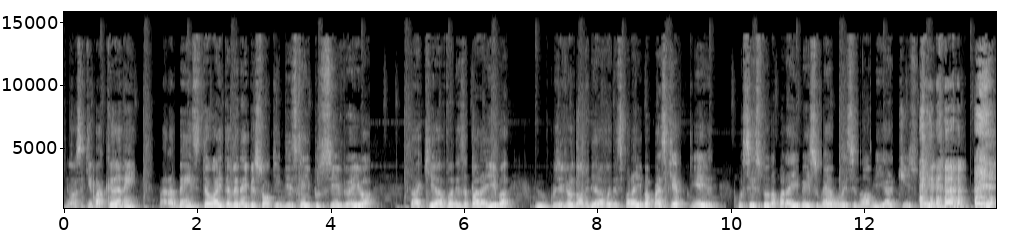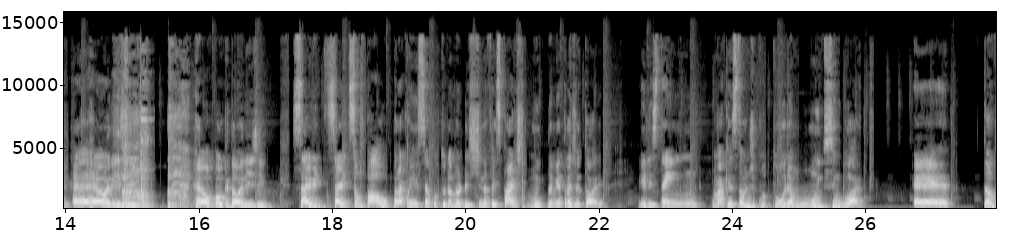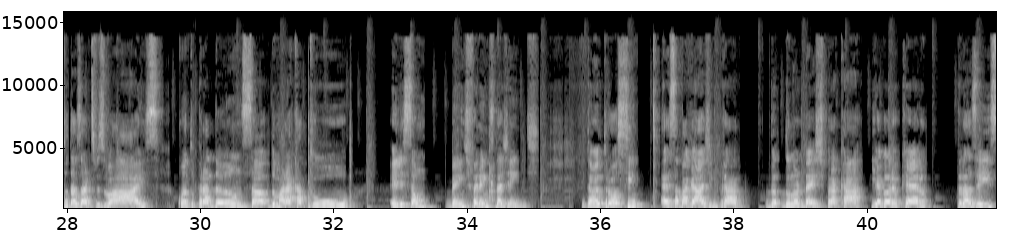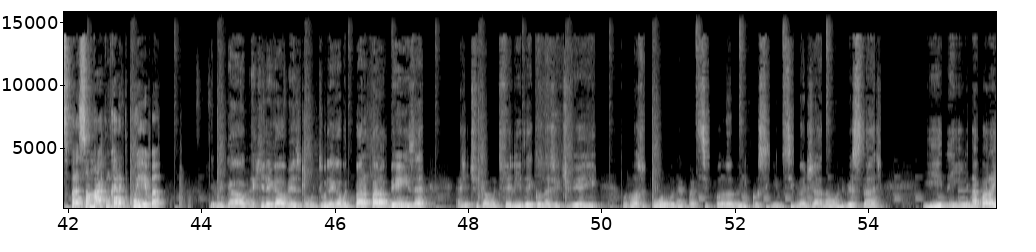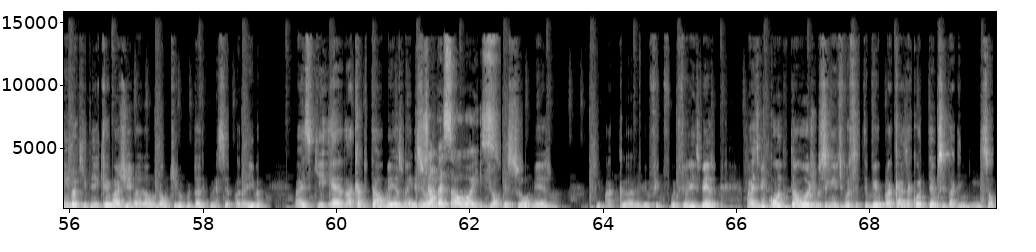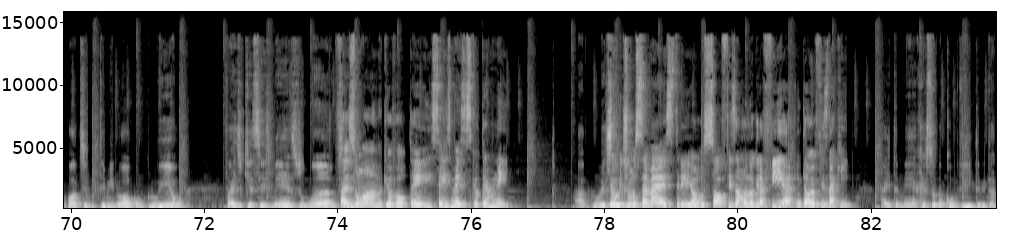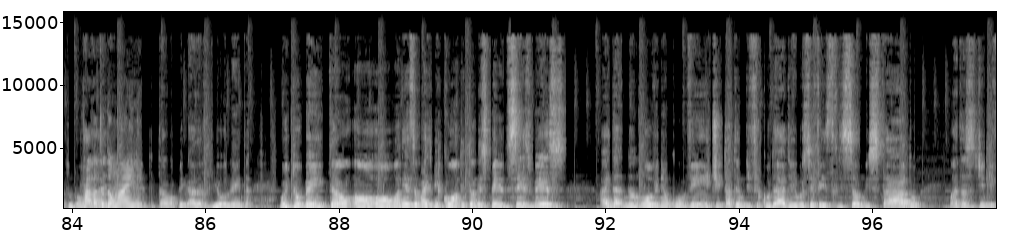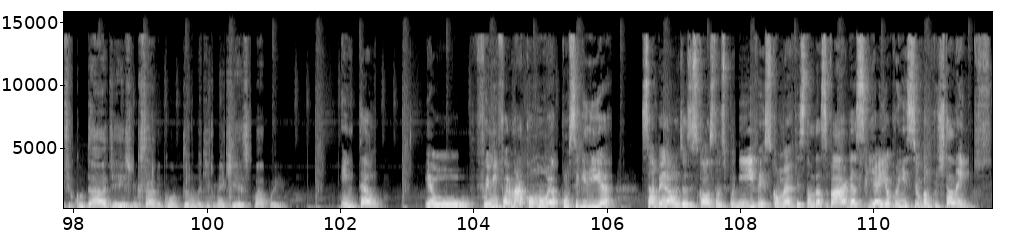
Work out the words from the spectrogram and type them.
Nossa, que bacana, hein? Parabéns, então. Aí, tá vendo aí, pessoal? Quem diz que é impossível aí, ó. Tá aqui a Vanessa Paraíba. Inclusive o nome dela, Vanessa Paraíba, parece que é porque você estudou na Paraíba, é isso mesmo? Esse nome artístico aí? é, é a origem. É um pouco da origem. Sair, sair de São Paulo para conhecer a cultura nordestina fez parte muito da minha trajetória. Eles têm uma questão de cultura muito singular. É, tanto das artes visuais, quanto para dança, do maracatu. Eles são bem diferentes da gente. Então eu trouxe essa bagagem pra, do Nordeste para cá e agora eu quero trazer isso para somar com Carapicuíba. Que legal, né? Que legal mesmo. Muito legal, muito para, parabéns, né? A gente fica muito feliz aí quando a gente vê aí o nosso povo, né, participando e conseguindo se enganjar na universidade. E, e na Paraíba, que, que eu imagino, eu não, não tive a oportunidade de conhecer a Paraíba, mas que é na capital mesmo, é isso? João Pessoa, isso. João Pessoa mesmo. Que bacana, eu fico muito feliz mesmo. Mas me conta então hoje o seguinte: você veio para cá, já quanto tempo você está aqui em São Paulo? Você terminou, concluiu? Faz o quê? Seis meses, um ano? Faz um ano que eu voltei e seis meses que eu terminei. Ah, porque o restante... Porque o último semestre eu só fiz a monografia, então eu fiz daqui. Aí também a questão da Covid, também tá tudo online. Tava tudo online. Que tá uma pegada violenta. Muito bem, então, oh, oh, Vanessa, mas me conta, então nesse período de seis meses, ainda não houve nenhum convite, está tendo dificuldade, aí você fez inscrição no Estado, mas está sentindo dificuldade, é isso que você estava me contando aqui, como é que é esse papo aí? Então, eu fui me informar como eu conseguiria saber aonde as escolas estão disponíveis, como é a questão das vagas, e aí eu conheci o Banco de Talentos.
